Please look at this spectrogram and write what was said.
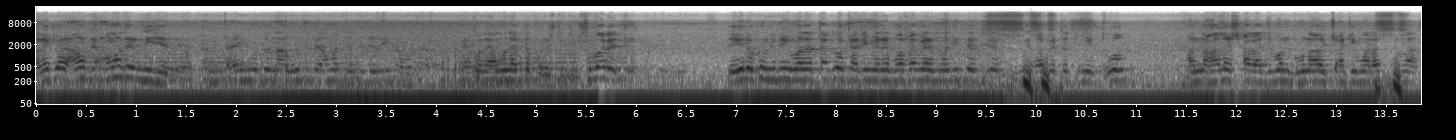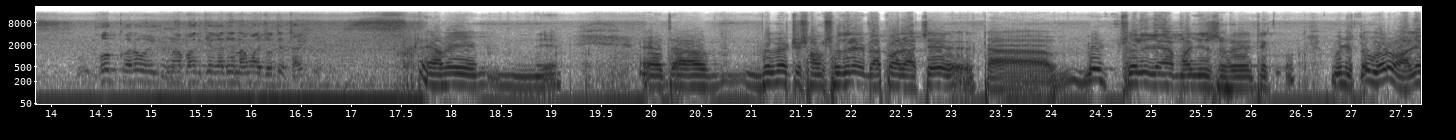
অনেকের আমাদের আমাদের নিজেদের। আমি টাইম মতো না উঠলে আমার যেতে যেতেই খবর খারাপ এখন এমন একটা পরিস্থিতি, সুগারের জন্য। তো এইরকম যদি মানে তাকেও চাটি মেরে বসাবে মসজিদের হবে তো তুমি ধো আর না হলে সারা জীবন গুণা ওই চাটি মারার না ভোগ করো, ওই নাপাক জায়গাতে নামাজ হতে থাকবে। আমি তা বললাম একটু সংশোধনের ব্যাপার আছে। তা চলে যায় মজলিস হয়ে তো বড় আলে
